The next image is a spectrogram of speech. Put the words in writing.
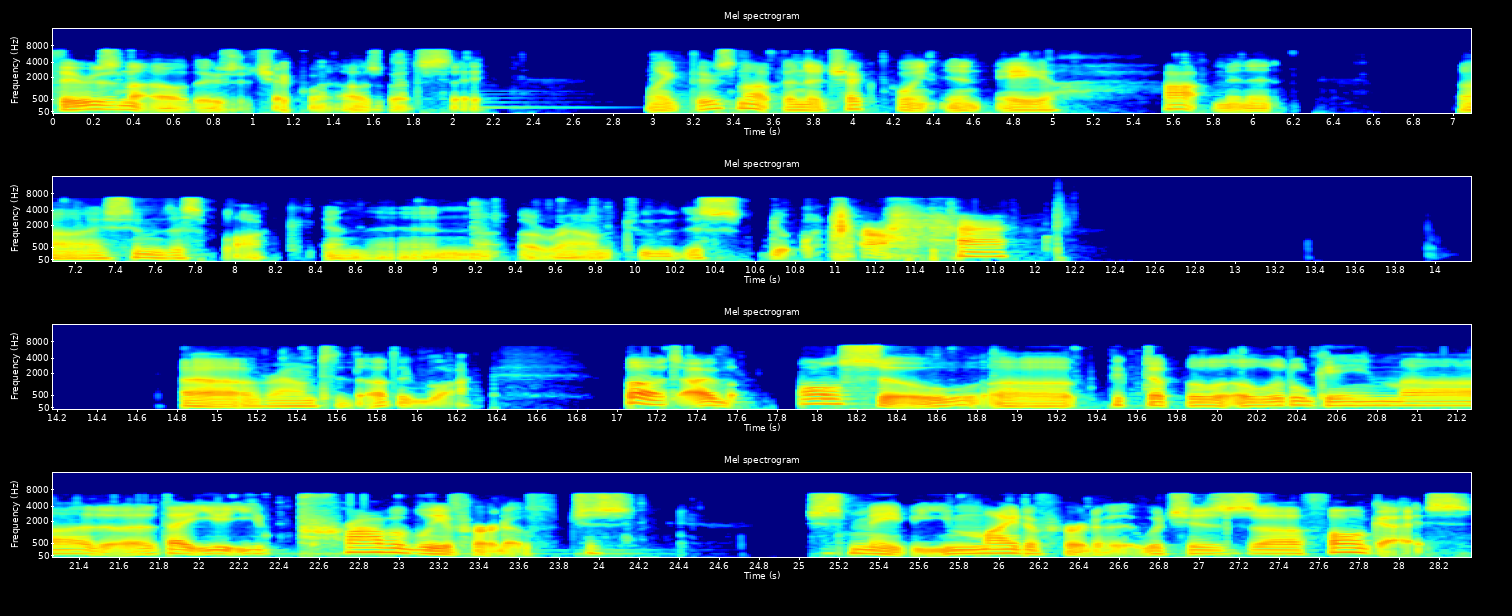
there's not. Oh, there's a checkpoint. I was about to say. Like, there's not been a checkpoint in a hot minute. Uh, I assume this block, and then around to this uh, around to the other block. But I've also uh, picked up a, a little game uh, that you, you probably have heard of. Just just maybe. You might have heard of it, which is uh, Fall Guys.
